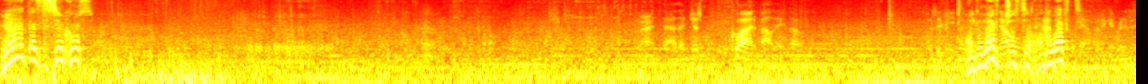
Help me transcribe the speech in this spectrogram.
Yeah, that's the same horse. Right uh, there, then just quiet about it On the left, know just, uh, on the left. Yeah, I'm gonna get rid of it.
